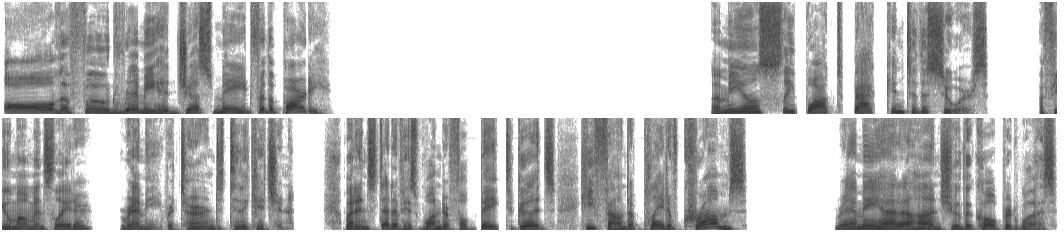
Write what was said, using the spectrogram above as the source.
all the food Remy had just made for the party. Emile sleepwalked back into the sewers. A few moments later, Remy returned to the kitchen. But instead of his wonderful baked goods, he found a plate of crumbs. Remy had a hunch who the culprit was,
